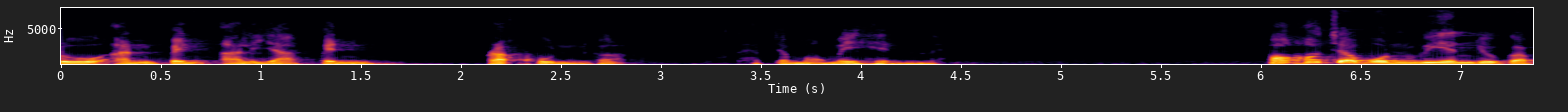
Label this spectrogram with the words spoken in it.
รู้อันเป็นอริยะเป็นพระคุณก็แทบจะมองไม่เห็นเลย เพราะเขาจะวนเวียนอยู่กับ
